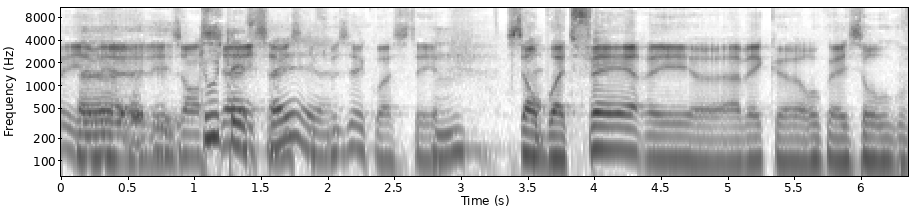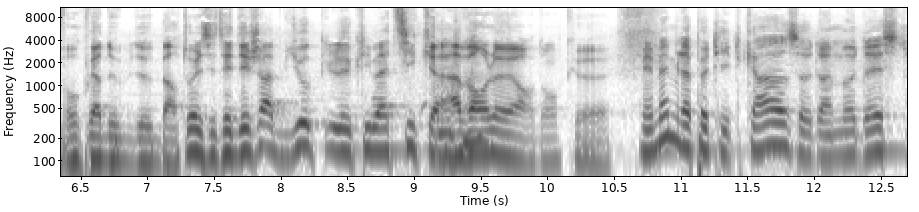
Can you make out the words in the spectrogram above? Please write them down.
bien sûr, euh, les anciens, tout est ils savaient ce qu'ils euh. faisaient. Quoi. C'était, c'était en bois de fer et euh, avec euh, recouvert de, de barteaux. Elles étaient déjà bioclimatiques mhm. avant l'heure. Donc, euh, Mais même la petite case d'un modeste,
